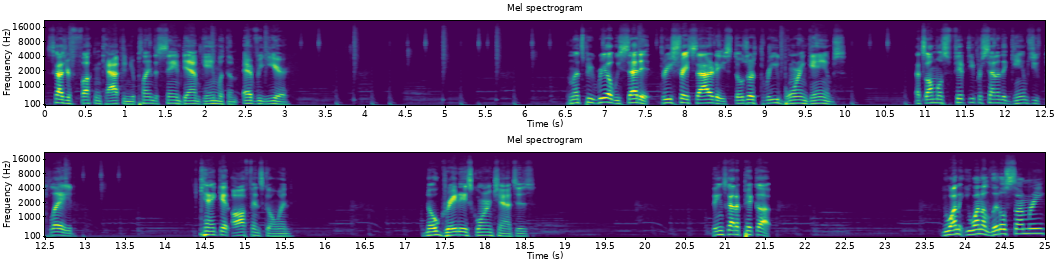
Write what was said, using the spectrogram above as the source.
This guy's your fucking captain. You're playing the same damn game with him every year. And let's be real, we said it. Three straight Saturdays. Those are three boring games. That's almost 50% of the games you've played. You can't get offense going. No grade A scoring chances. Things got to pick up. You want you want a little summary?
